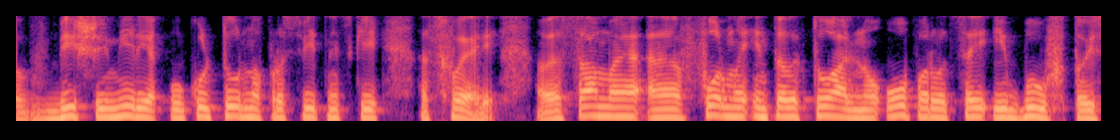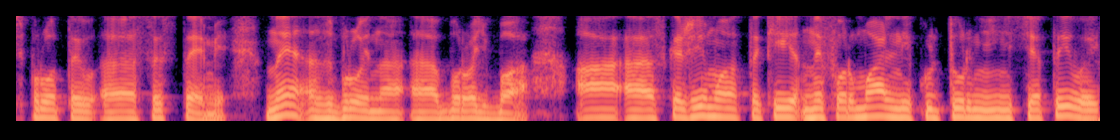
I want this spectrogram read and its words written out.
в більшій мірі у культурно-просвітницькій сфері. Е, Саме е, форми інтелектуального опору це і був той спротив системі, не збройна боротьба, а скажімо, такі неформальні культурні ініціативи.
